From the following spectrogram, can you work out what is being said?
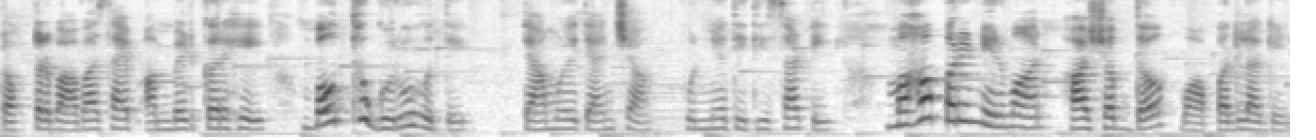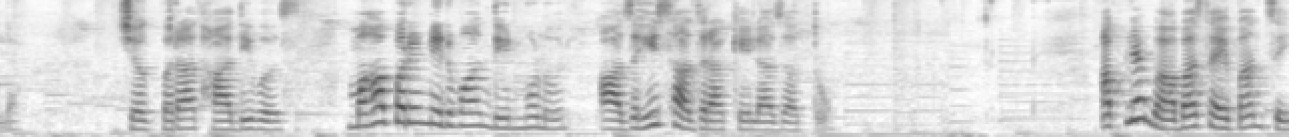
डॉक्टर बाबासाहेब आंबेडकर हे बौद्ध गुरु होते. त्यामुळे त्यांच्या पुण्यतिथीसाठी महापरिनिर्वाण हा शब्द वापरला गेला. जगभरात हा दिवस महापरिनिर्वाण दिन म्हणून आजही साजरा केला जातो. आपल्या बाबासाहेबांचे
